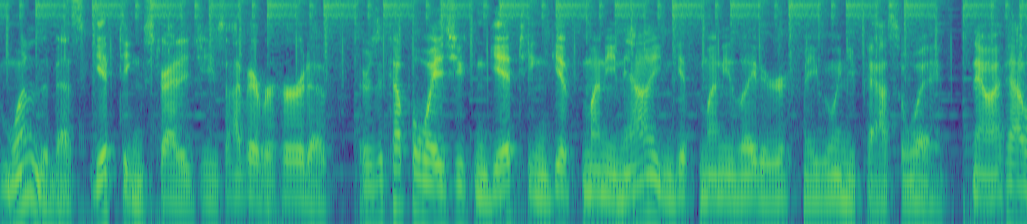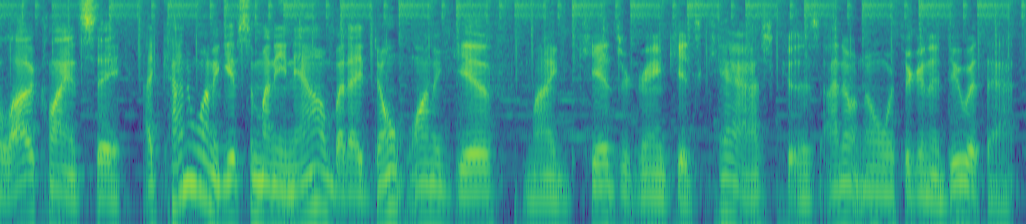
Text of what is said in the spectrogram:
one of the best gifting strategies I've ever heard of. There's a couple ways you can gift. You can gift money now, you can gift money later, maybe when you pass away. Now, I've had a lot of clients say, I kind of want to give some money now, but I don't want to give my kids or grandkids cash because I don't know what they're going to do with that.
